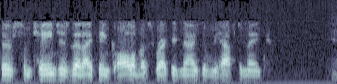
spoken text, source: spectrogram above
there's some changes that I think all of us recognize that we have to make. Yeah,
